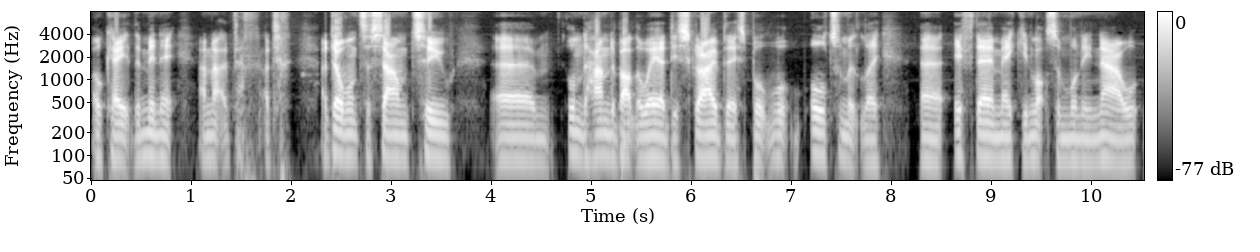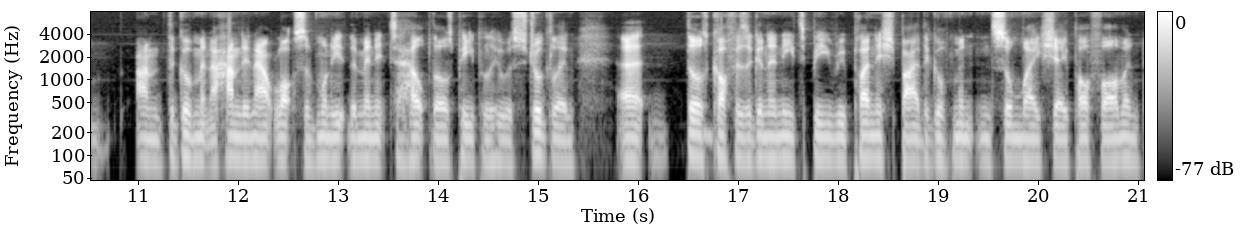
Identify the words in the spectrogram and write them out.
okay, at the minute, and I, I, I don't want to sound too um, underhand about the way I describe this, but ultimately, uh, if they're making lots of money now, and the government are handing out lots of money at the minute to help those people who are struggling, uh, those coffers are going to need to be replenished by the government in some way, shape, or form. And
